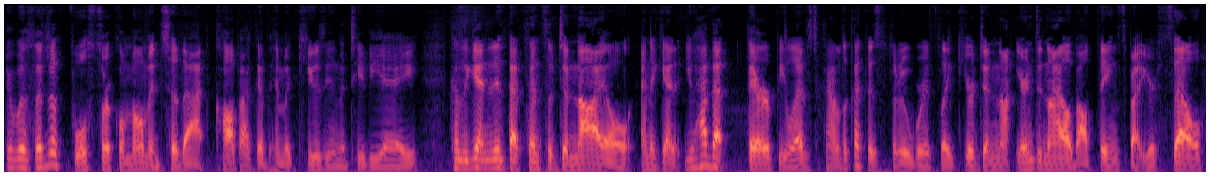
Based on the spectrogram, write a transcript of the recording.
It was such a full circle moment to that callback of him accusing the TVA. Because again, it is that sense of denial. And again, you have that therapy lens to kind of look at this through where it's like you're, deni- you're in denial about things about yourself.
